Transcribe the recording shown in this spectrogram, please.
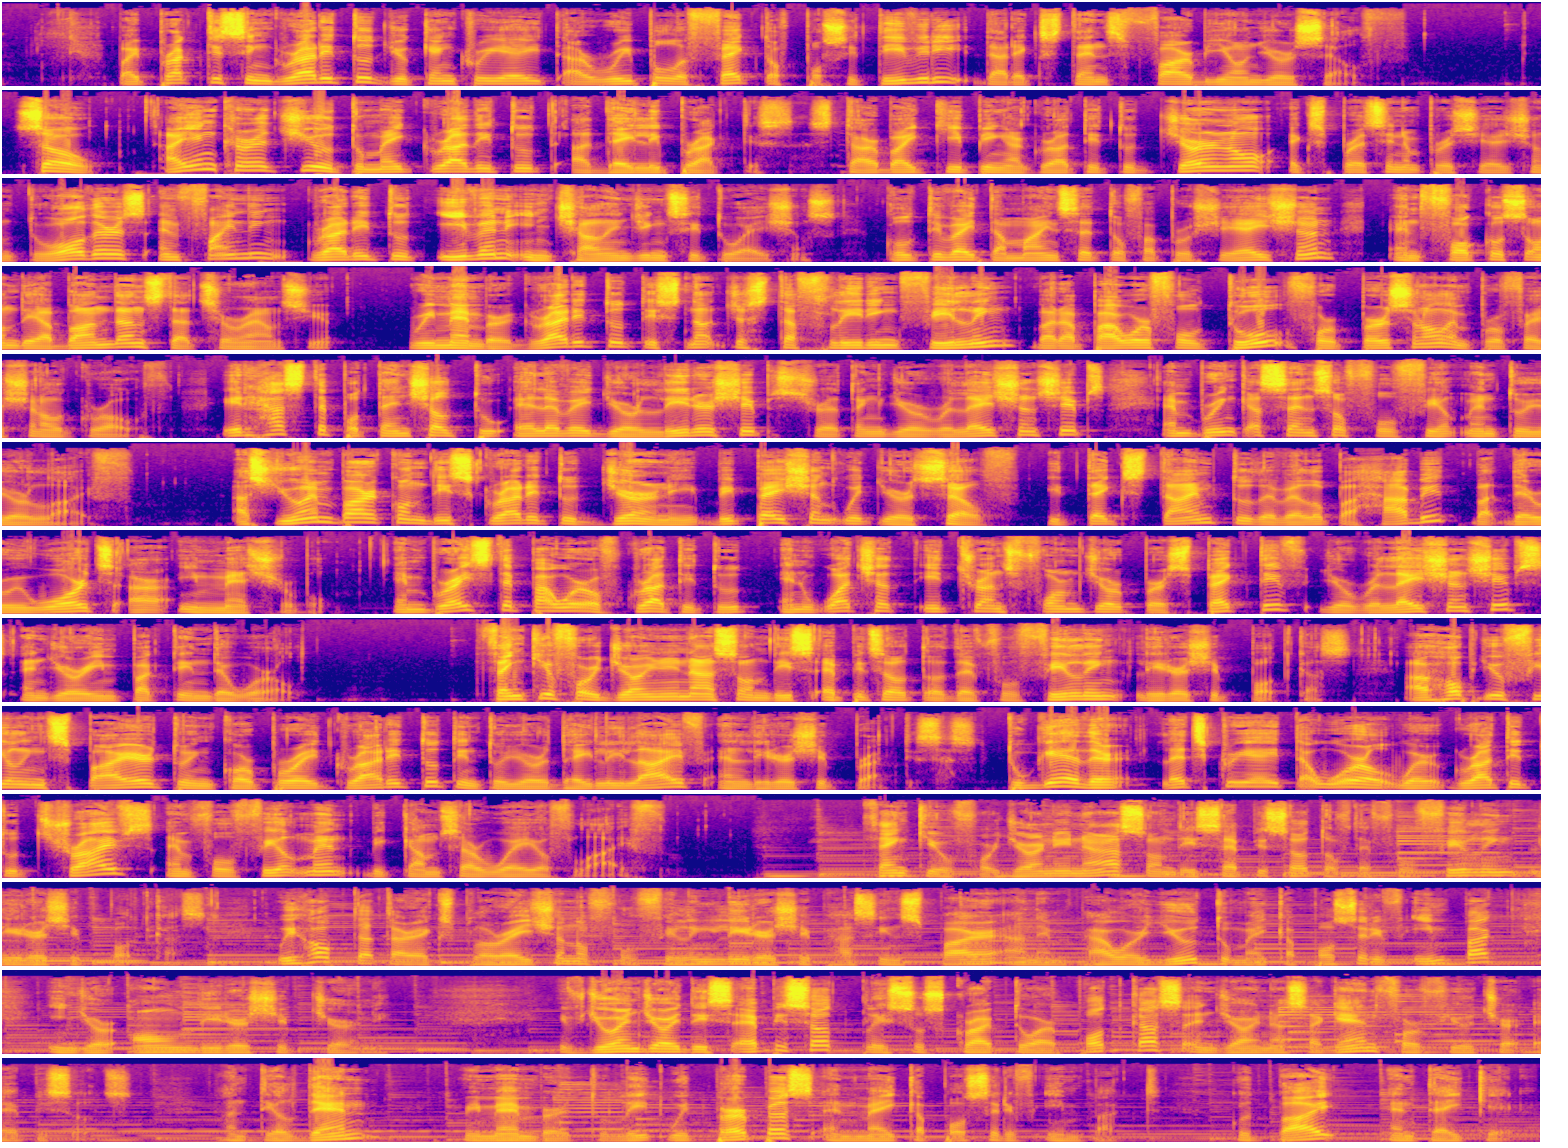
By practicing gratitude, you can create a ripple effect of positivity that extends far beyond yourself. So, I encourage you to make gratitude a daily practice. Start by keeping a gratitude journal, expressing appreciation to others, and finding gratitude even in challenging situations. Cultivate a mindset of appreciation and focus on the abundance that surrounds you. Remember, gratitude is not just a fleeting feeling, but a powerful tool for personal and professional growth. It has the potential to elevate your leadership, strengthen your relationships, and bring a sense of fulfillment to your life. As you embark on this gratitude journey, be patient with yourself. It takes time to develop a habit, but the rewards are immeasurable. Embrace the power of gratitude and watch it transform your perspective, your relationships, and your impact in the world. Thank you for joining us on this episode of the Fulfilling Leadership Podcast. I hope you feel inspired to incorporate gratitude into your daily life and leadership practices. Together, let's create a world where gratitude thrives and fulfillment becomes our way of life. Thank you for joining us on this episode of the Fulfilling Leadership Podcast. We hope that our exploration of fulfilling leadership has inspired and empowered you to make a positive impact in your own leadership journey. If you enjoyed this episode, please subscribe to our podcast and join us again for future episodes. Until then, remember to lead with purpose and make a positive impact. Goodbye and take care.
